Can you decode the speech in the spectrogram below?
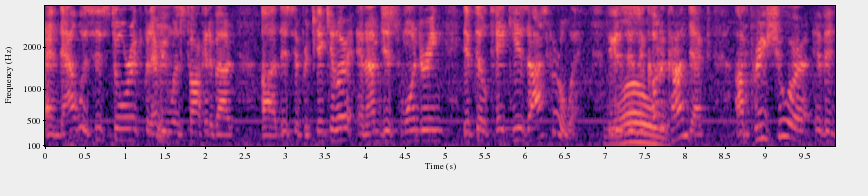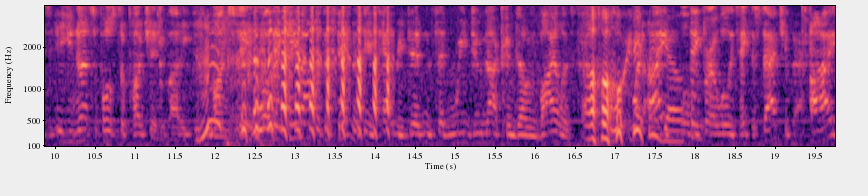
and that was historic. But everyone's talking about uh, this in particular, and I'm just wondering if they'll take his Oscar away because there's a code of conduct. I'm pretty sure if it's you're not supposed to punch anybody on stage. Well, they came out with a statement the Academy did and said we do not condone violence. Oh, what I Will, think will we take the statue back? I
